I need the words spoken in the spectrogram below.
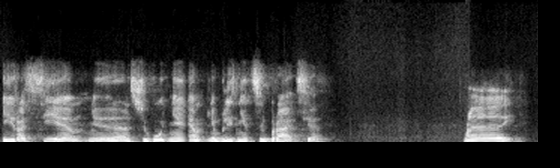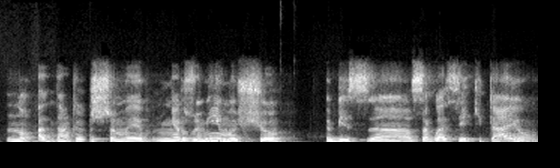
і Росія сьогодні близнеці браття. Е, Ну, однако ж ми розуміємо, що без е, согласия Китаю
